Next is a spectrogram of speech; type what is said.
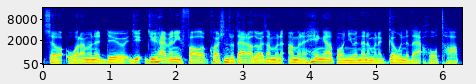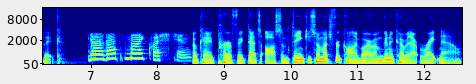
So what I'm going to do, do, do you have any follow up questions with that? Otherwise, I'm going to I'm going to hang up on you and then I'm going to go into that whole topic. No, that's my question. Okay, perfect. That's awesome. Thank you so much for calling, Barb. I'm going to cover that right now.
